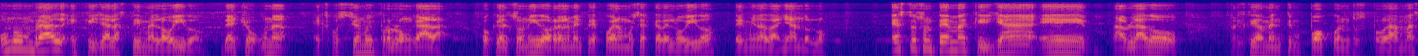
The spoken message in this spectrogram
Un umbral en que ya lastima el oído. De hecho, una exposición muy prolongada o que el sonido realmente fuera muy cerca del oído, termina dañándolo. Esto es un tema que ya he hablado relativamente un poco en otros programas,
